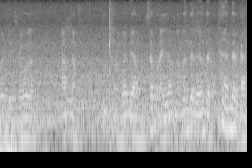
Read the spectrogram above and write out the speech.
બર્થડે છે બોલો. તીર્થનો બર્થડે આમ સરપ્રાઈઝ આમનો અંદર અંદર અંદર કાન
